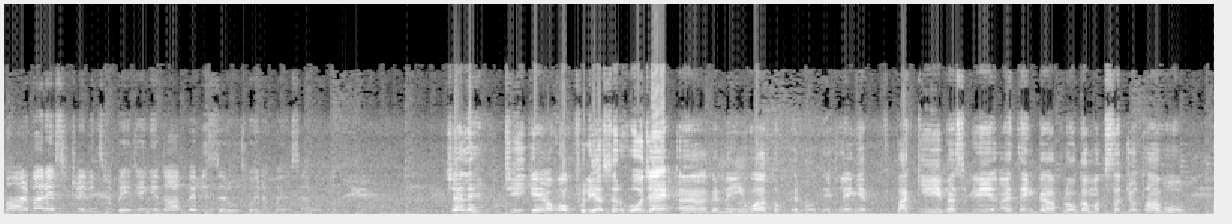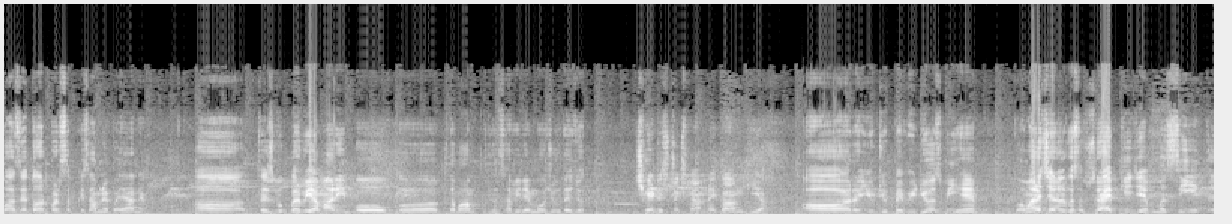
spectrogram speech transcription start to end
بار بار ایسی ٹریننگس پہ بھیجیں گے تو آپ پہ بھی ضرور کوئی نہ کوئی اثر ہوگا۔ چلیں ٹھیک ہے ہوپ فلی اثر ہو جائے۔ اگر نہیں ہوا تو پھر وہ دیکھ لیں گے۔ باقی بیسکلی آئی تھنک آپ لوگوں کا مقصد جو تھا وہ واضح طور پر سب کے سامنے بیان ہے۔ فیس بک پر بھی ہماری وہ تمام تصاویریں موجود ہیں جو چھ ڈسٹرکس میں ہم نے کام کیا اور یوٹیوب پہ ویڈیوز بھی ہیں۔ تو ہمارے چینل کو سبسکرائب کیجیے مزید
